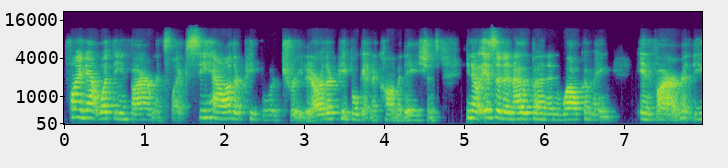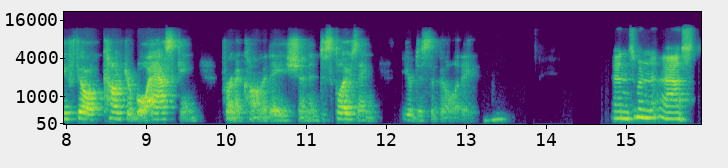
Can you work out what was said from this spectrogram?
find out what the environment's like see how other people are treated are there people getting accommodations? You know is it an open and welcoming environment? Do you feel comfortable asking for an accommodation and disclosing your disability? And someone asked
